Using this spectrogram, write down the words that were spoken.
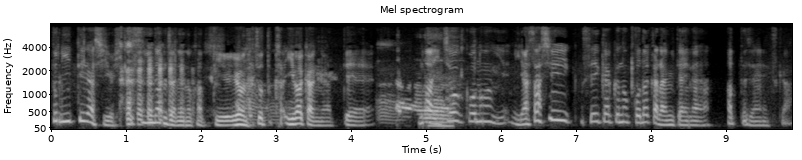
トリテラシーが低すぎなんじゃねえのかっていうようなちょっとか違和感があって、あまあ一応この優しい性格の子だからみたいな、あったじゃないですか。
